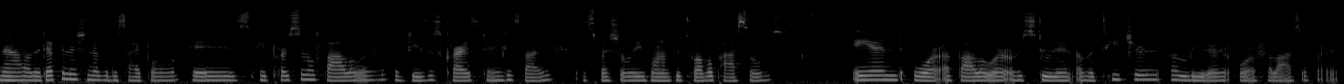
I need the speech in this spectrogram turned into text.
Now, the definition of a disciple is a personal follower of Jesus Christ during his life, especially one of the 12 apostles, and or a follower or student of a teacher, a leader, or a philosopher.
